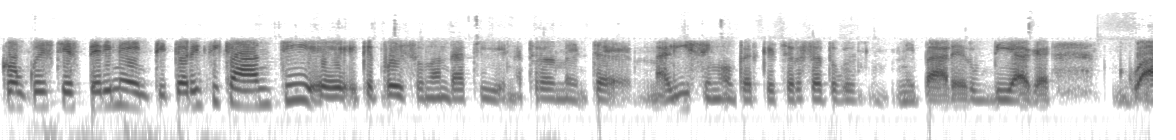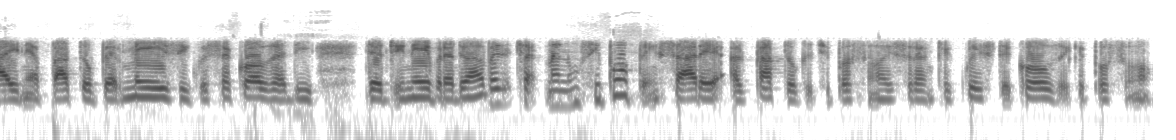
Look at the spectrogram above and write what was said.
con questi esperimenti terrificanti che poi sono andati naturalmente malissimo perché c'era stato, mi pare, Rubia che guai ne ha fatto per mesi questa cosa di, di Ginevra, cioè, ma non si può pensare al fatto che ci possono essere anche queste cose che possono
